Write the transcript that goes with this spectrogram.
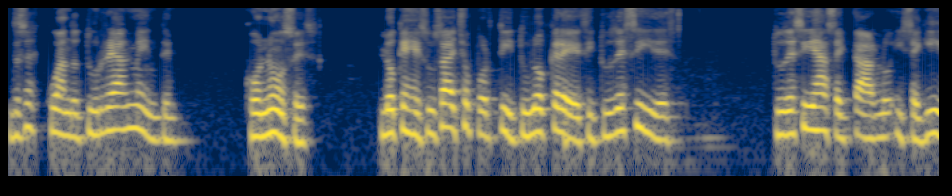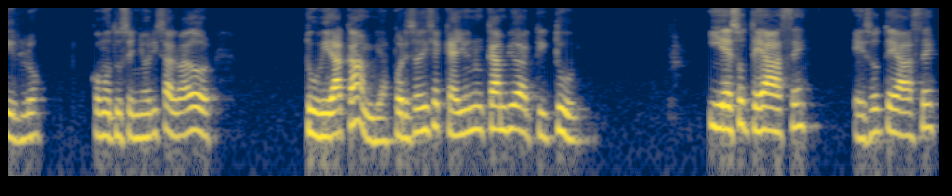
Entonces, cuando tú realmente conoces lo que Jesús ha hecho por ti, tú lo crees y tú decides, tú decides aceptarlo y seguirlo como tu Señor y Salvador, tu vida cambia. Por eso dice que hay un cambio de actitud. Y eso te hace, eso te hace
